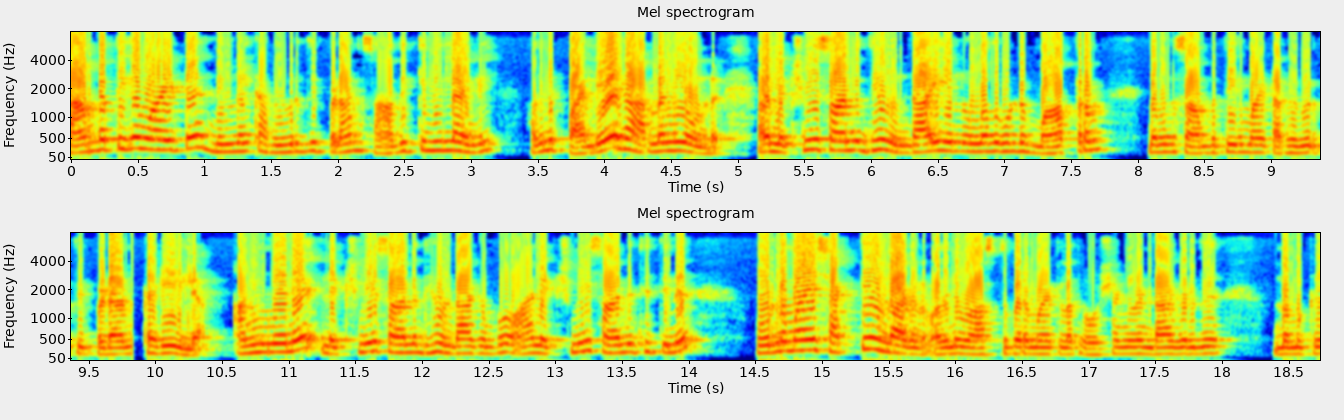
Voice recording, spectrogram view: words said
സാമ്പത്തികമായിട്ട് നിങ്ങൾക്ക് അഭിവൃദ്ധിപ്പെടാൻ സാധിക്കുന്നില്ല എങ്കിൽ അതിന് പല കാരണങ്ങളുണ്ട്. അത് ലക്ഷ്മി സാന്നിധ്യം ഉണ്ടായി എന്നുള്ളത് കൊണ്ട് മാത്രം നമുക്ക് സാമ്പത്തികമായിട്ട് അഭിവൃദ്ധിപ്പെടാൻ കഴിയില്ല. അങ്ങനെ ലക്ഷ്മി സാന്നിധ്യം ഉണ്ടാകുമ്പോൾ ആ ലക്ഷ്മി സാന്നിധ്യത്തിന് പൂർണമായ ശക്തി ഉണ്ടാകണം. അതിന് വാസ്തുപരമായിട്ടുള്ള ദോഷങ്ങൾ ഉണ്ടാകരുത്. നമുക്ക്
